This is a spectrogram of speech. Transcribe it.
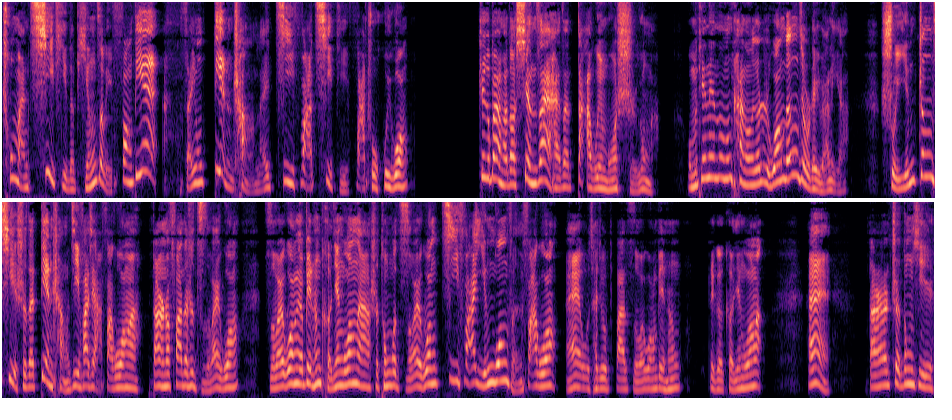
充满气体的瓶子里放电，再用电场来激发气体发出辉光。这个办法到现在还在大规模使用啊！我们天天都能看到那个日光灯，就是这原理啊。水银蒸汽是在电场激发下发光啊，当然它发的是紫外光。紫外光要变成可见光呢，是通过紫外光激发荧光粉发光，哎，我它就把紫外光变成这个可见光了。哎，当然这东西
